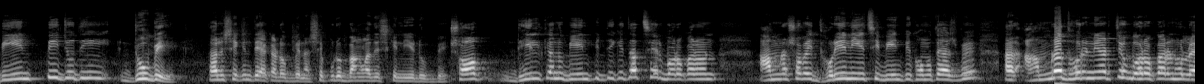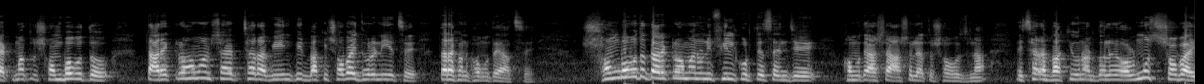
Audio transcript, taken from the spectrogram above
বিএনপি যদি ডুবে, তাহলে সে কিন্তু একা ডুববে না, সে পুরো বাংলাদেশকে নিয়ে ডুববে। সব ঢিল কেন বিএনপির দিকে যাচ্ছে? এর বড় কারণ, আমরা সবাই ধরে নিয়েছি বিএনপি ক্ষমতায় আসবে। আর আমরা ধরে নেওয়ার চেয়েও বড় কারণ হলো একমাত্র সম্ভবত তারেক রহমান সাহেব ছাড়া বিএনপির বাকি সবাই ধরে নিয়েছে, তারা এখন ক্ষমতায় আছে। সম্ভবত তারেক রহমান উনি ফিল করতেছেন যে ক্ষমতায় আসা আসলে এত সহজ না। এছাড়া বাকি ওনার দলের অলমোস্ট সবাই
